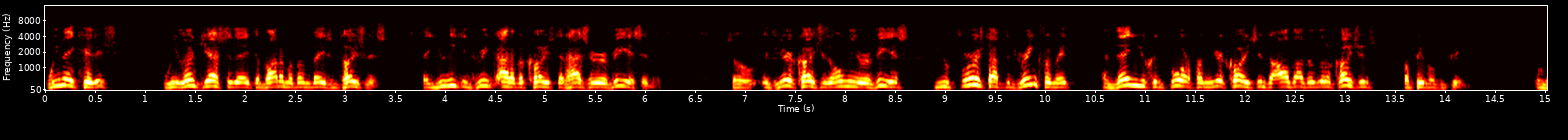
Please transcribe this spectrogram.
We make kiddush, we learned yesterday at the bottom of Ambez and Toishvis that you need to drink out of a koish that has a revius in it. So if your koish is only a revius, you first have to drink from it, and then you can pour from your koish into all the other little koishes for people to drink. Um,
